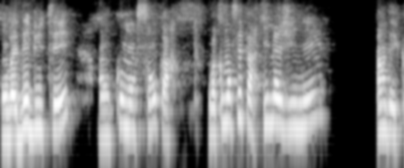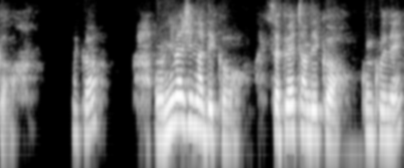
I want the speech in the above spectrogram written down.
On va débuter en commençant par, on va commencer par imaginer un décor. D'accord? On imagine un décor. Ça peut être un décor qu'on connaît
